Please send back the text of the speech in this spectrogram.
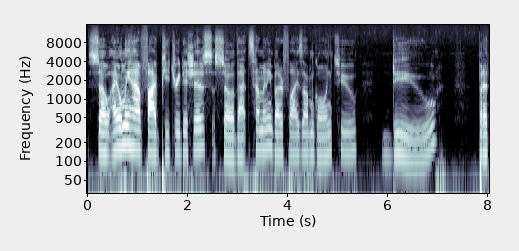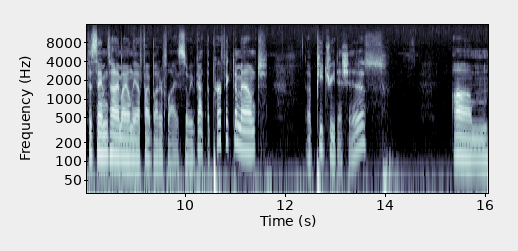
So I only have five petri dishes, so that's how many butterflies I'm going to do. But at the same time, I only have five butterflies, so we've got the perfect amount of petri dishes. Um,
